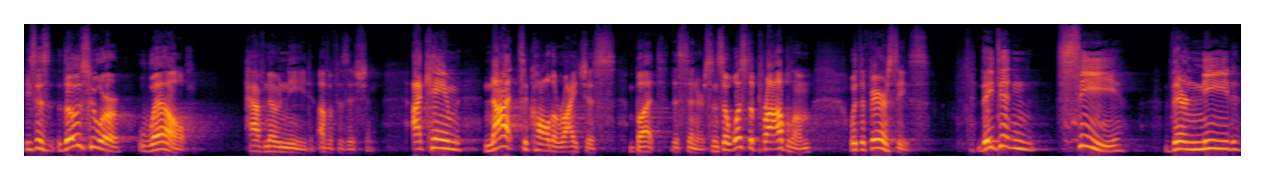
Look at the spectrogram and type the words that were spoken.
He says, Those who are well have no need of a physician. I came not to call the righteous, but the sinners. And so, what's the problem with the Pharisees? They didn't see their need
